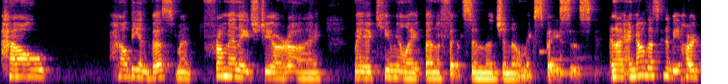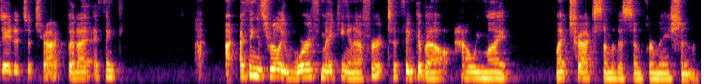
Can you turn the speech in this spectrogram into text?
how how the investment from nhgri may accumulate benefits in the genomic spaces. And I, I know that's going to be hard data to track, but I, I think I, I think it's really worth making an effort to think about how we might might track some of this information.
